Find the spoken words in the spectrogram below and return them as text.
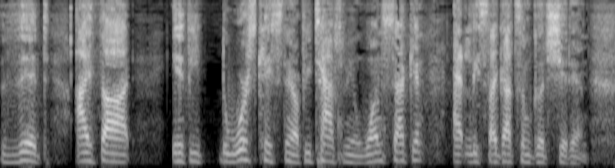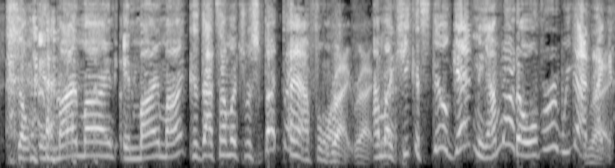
that I thought if he the worst case scenario if he taps me in one second at least i got some good shit in. So in my mind in my mind because that's how much respect i have for him. Right, right, i'm like he could still get me. I'm not over. We got like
